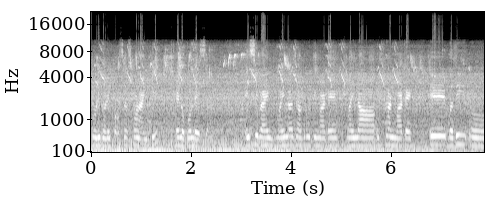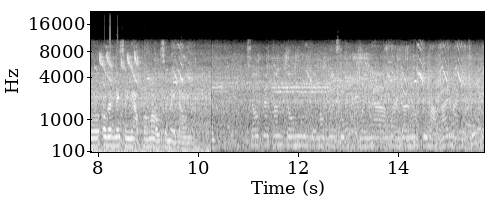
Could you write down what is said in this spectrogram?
થોડી ઘણી પ્રોસેસ પણ અહીંથી એ લોકો લેશે. એ સિવાય મહિલા જાગૃતિ માટે, મહિલા ઉત્થાન માટે એ બધી અવેરનેસ અહીંયા આપવામાં આવશે મહિલાઓને. સૌપ્રથમ તો હું ડેમોક્રેટિક મહિલા મંડળનો ખૂબ આભાર માનું છું કે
